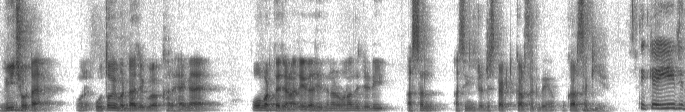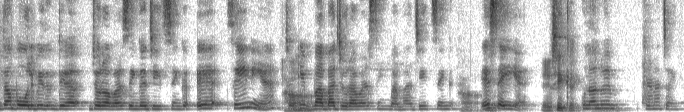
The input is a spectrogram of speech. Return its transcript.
ਵੀ ਛੋਟਾ ਹੈ। ਉਹ ਉਹ ਤੋਂ ਵੀ ਵੱਡਾ ਜੇ ਕੋਈ ਅੱਖਰ ਹੈਗਾ ਹੈ ਉਹ ਵਰਤਿਆ ਜਾਣਾ ਚਾਹੀਦਾ ਜਿਹਦੇ ਨਾਲ ਉਹਨਾਂ ਦੀ ਜਿਹੜੀ ਅਸਲ ਅਸੀਂ ਜਿਹੜਾ ਰਿਸਪੈਕਟ ਕਰ ਸਕਦੇ ਹਾਂ ਉਹ ਕਰ ਸਕੀਏ। ਤੇ ਕਈ ਜਿੱਦਾਂ ਬੋਲ ਵੀ ਦਿੰਦੇ ਆ ਜੋਰਾਵਰ ਸਿੰਘ ਅਜੀਤ ਸਿੰਘ ਇਹ ਸਹੀ ਨਹੀਂ ਹੈ ਕਿਉਂਕਿ। ਬਾਬਾ ਜੋਰਾਵਰ ਸਿੰਘ ਬਾਬਾ ਅਜੀਤ ਸਿੰਘ ਇਹ ਸਹੀ ਹੈ। ਠੀਕ ਹੈ। ਉਹਨਾਂ ਨੂੰ ਇਹ ਕਹਿਣਾ ਚਾਹੀਦਾ।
